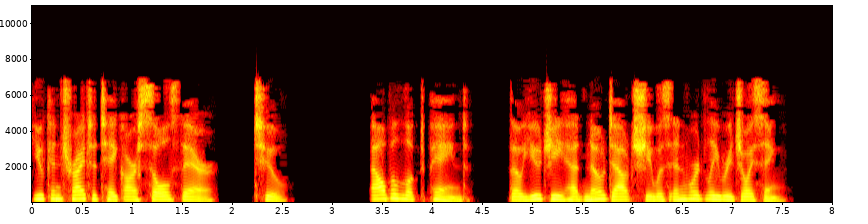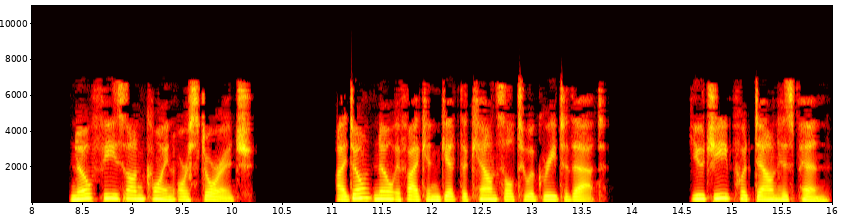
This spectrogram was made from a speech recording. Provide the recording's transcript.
You can try to take our souls there, too. Alba looked pained, though Yuji had no doubt she was inwardly rejoicing. No fees on coin or storage. I don't know if I can get the council to agree to that. Yuji put down his pen,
